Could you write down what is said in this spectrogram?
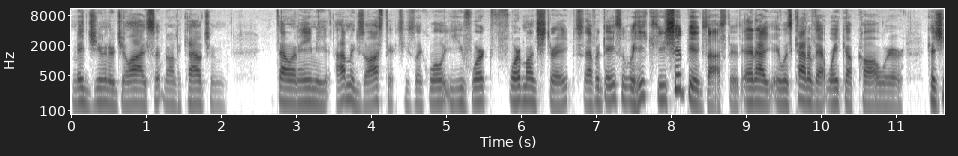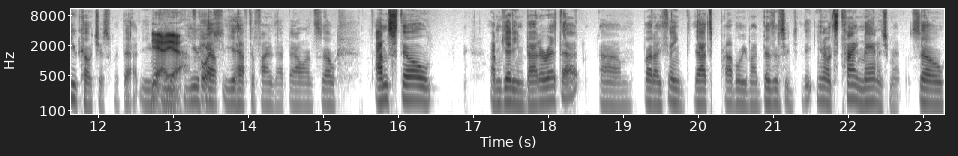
mid June or July sitting on the couch and telling Amy, I'm exhausted. She's like, Well, you've worked four months straight, seven days a week. You should be exhausted. And I, it was kind of that wake up call where, because you coach us with that. You, yeah, you, yeah. You have, you have to find that balance. So I'm still, I'm getting better at that. Um, but I think that's probably my business. You know, it's time management. So,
